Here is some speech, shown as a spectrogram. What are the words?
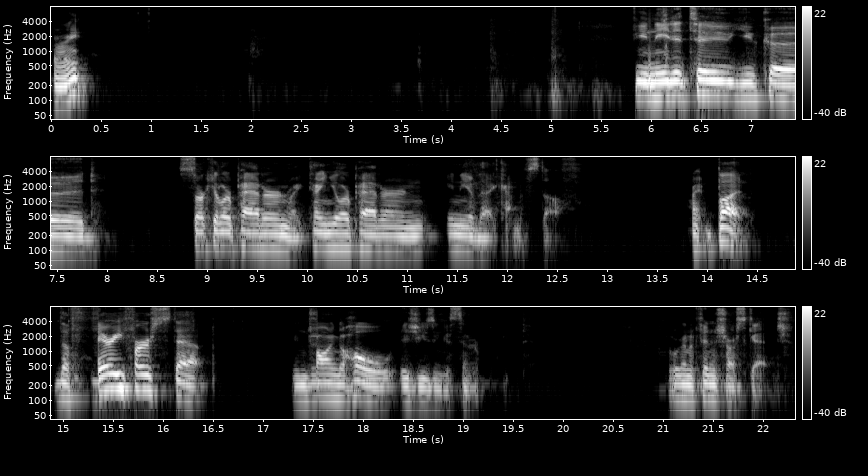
All right. If you needed to, you could circular pattern, rectangular pattern, any of that kind of stuff. All right. But the very first step in drawing a hole is using a center. We're going to finish our sketch.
